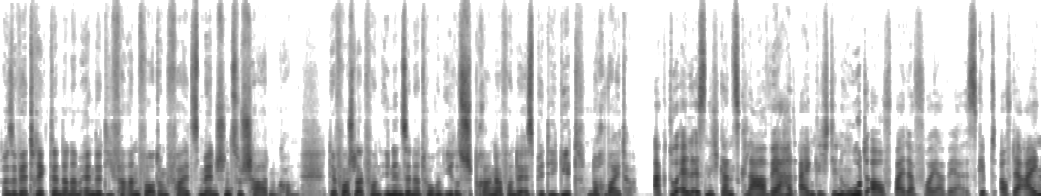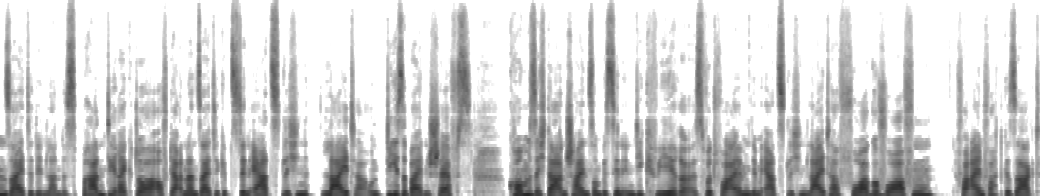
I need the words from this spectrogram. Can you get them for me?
Also wer trägt denn dann am Ende die Verantwortung, falls Menschen zu Schaden kommen? Der Vorschlag von Innensenatorin Iris Spranger von der SPD geht noch weiter. Aktuell ist nicht ganz klar, wer hat eigentlich den Hut auf bei der Feuerwehr. Es gibt auf der einen Seite den Landesbranddirektor, auf der anderen Seite gibt es den ärztlichen Leiter. Und diese beiden Chefs kommen sich da anscheinend so ein bisschen in die Quere. Es wird vor allem dem ärztlichen Leiter vorgeworfen, vereinfacht gesagt,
